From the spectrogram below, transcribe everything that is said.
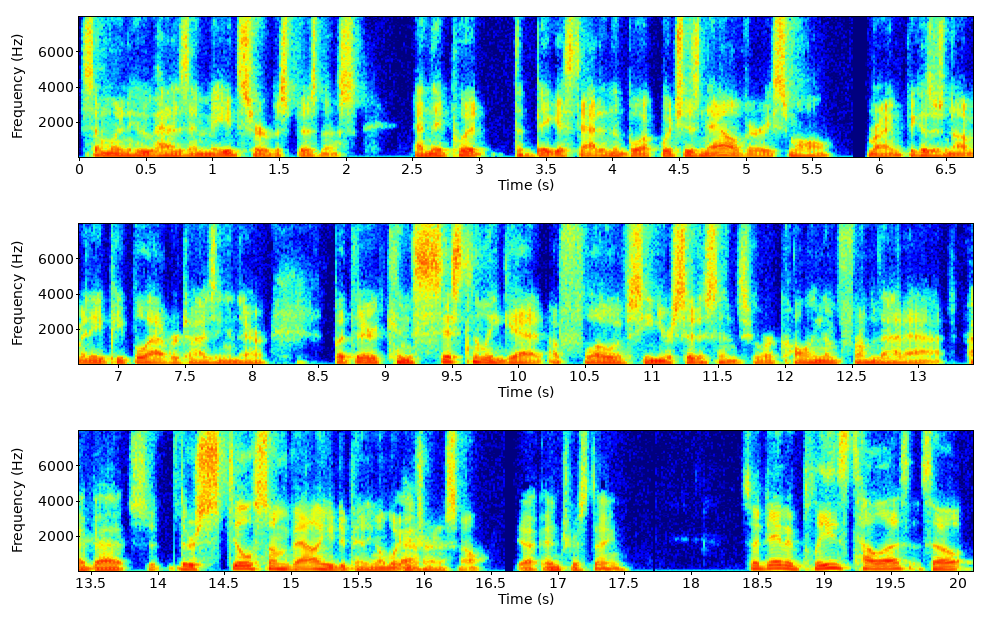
someone who has a maid service business and they put the biggest ad in the book, which is now very small, right? Because there's not many people advertising in there, but they consistently get a flow of senior citizens who are calling them from that ad. I bet. So there's still some value depending on what Yeah. you're trying to sell. Yeah, interesting. So, David, please tell us. So,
